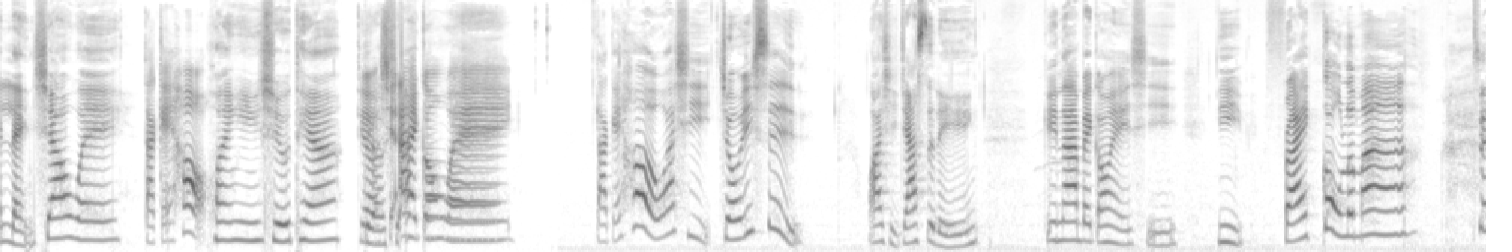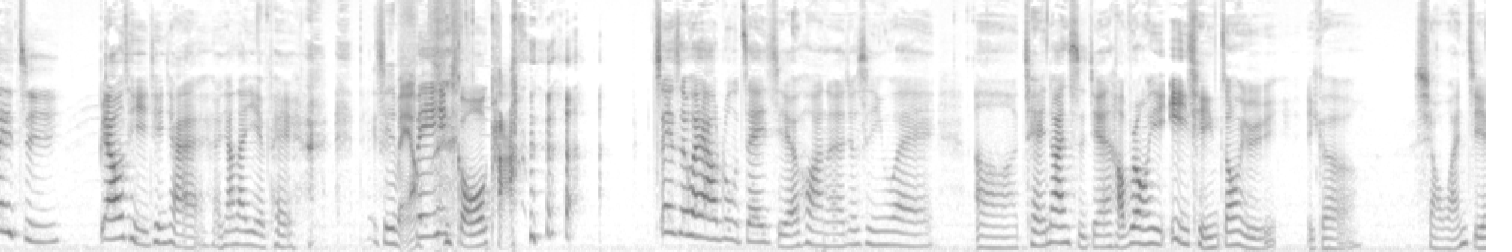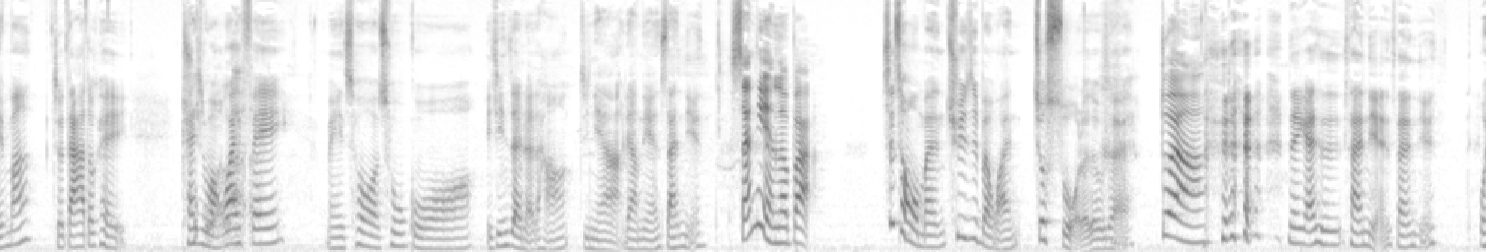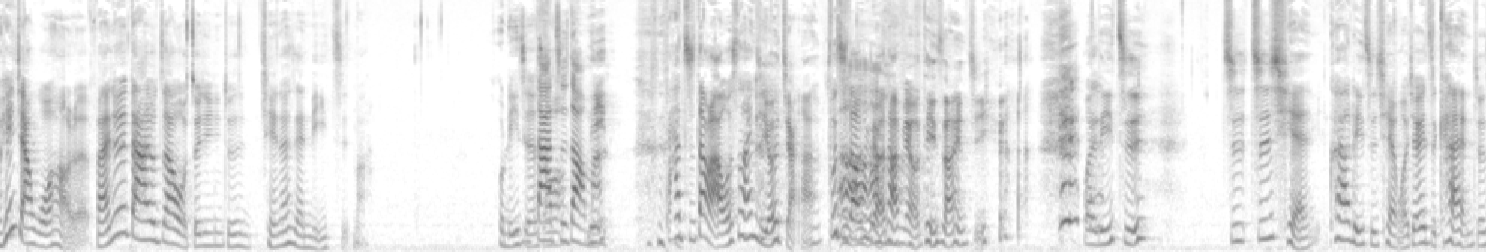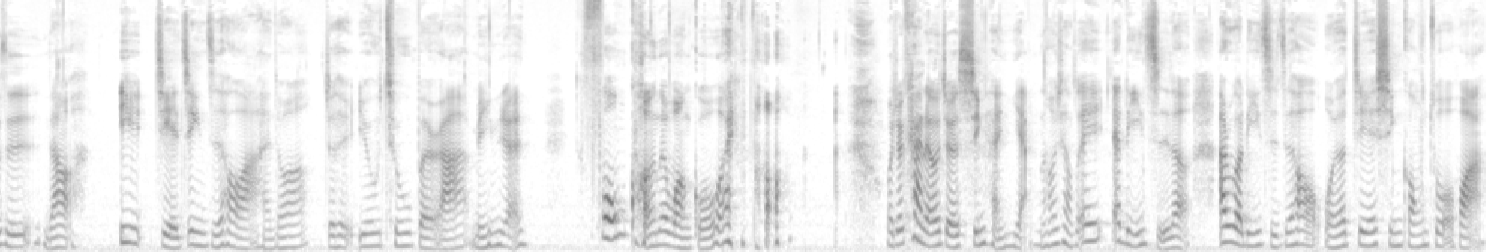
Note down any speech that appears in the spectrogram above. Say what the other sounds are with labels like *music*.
做伙来练小话，大家好，欢迎收听，就是爱讲话。大家好，我是九一四，我是加四零。今天要讲的是，你 fly 够了吗？这一集标题听起来很像在夜配，其实没有。飞狗卡。*laughs* 这次会要录这一集的话呢，就是因为呃前一段时间好不容易疫情终于一个。小完结吗？就大家都可以开始往外飞，没错，出国已经忍了好像几年啊，两年、三年，三年了吧？是从我们去日本玩就锁了，对不对？*laughs* 对啊，*laughs* 那应该是三年，三年。我先讲我好了，反正就是大家都知道我最近就是前一段时间离职嘛。我离职，大家知道吗？大家知道啦，我上一集有讲啊，不知道就表示他没有听上一集。*laughs* 我离职。之之前快要离职前，我就一直看，就是你知道，一解禁之后啊，很多就是 YouTuber 啊，名人疯狂的往国外跑，*laughs* 我就看了，我觉得心很痒，然后想说，哎、欸，要离职了。啊！如果离职之后我要接新工作的话，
